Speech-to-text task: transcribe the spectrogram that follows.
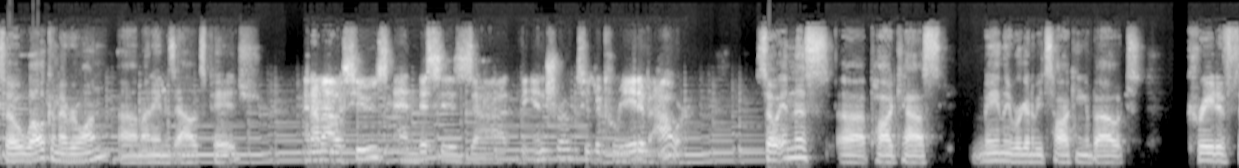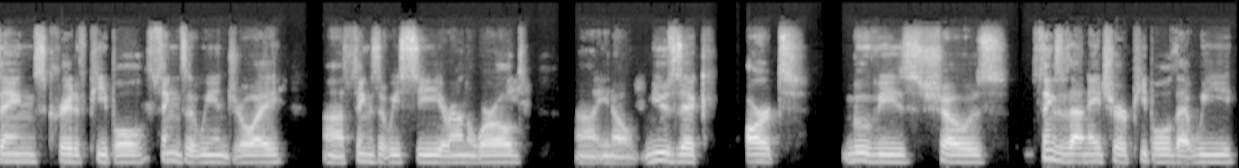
So, welcome everyone. Uh, my name is Alex Page. And I'm Alex Hughes, and this is uh, the intro to the Creative Our. So, in this uh, podcast, mainly we're going to be talking about creative things, creative people, things that we enjoy, uh, things that we see around the world, uh, you know, music, art, movies, shows, things of that nature, people that we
